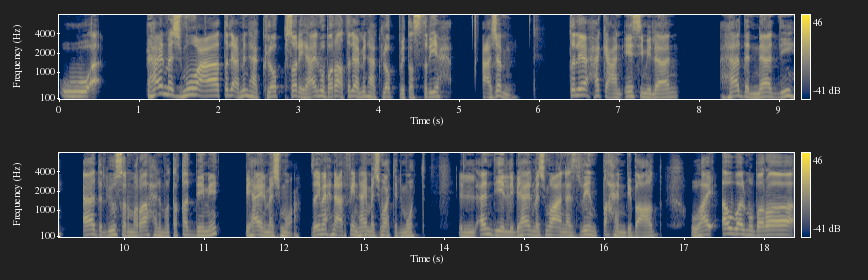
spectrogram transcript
وهاي المجموعة طلع منها كلوب سوري هاي المباراة طلع منها كلوب بتصريح عجبني طلع حكى عن إي سي ميلان هذا النادي قادر يوصل مراحل متقدمة بهاي المجموعة. زي ما إحنا عارفين هاي مجموعة الموت. الأندية اللي بهاي المجموعة نازلين طحن ببعض وهاي أول مباراة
